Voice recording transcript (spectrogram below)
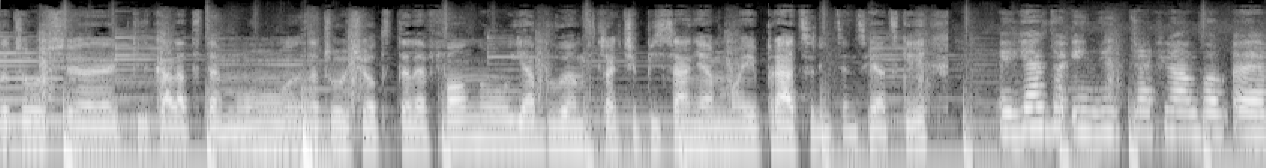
zaczęło się kilka lat temu. Zaczęło się od telefonu. Ja byłem w trakcie pisania mojej pracy licencjackiej. Ja do Indii trafiłam po, e,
